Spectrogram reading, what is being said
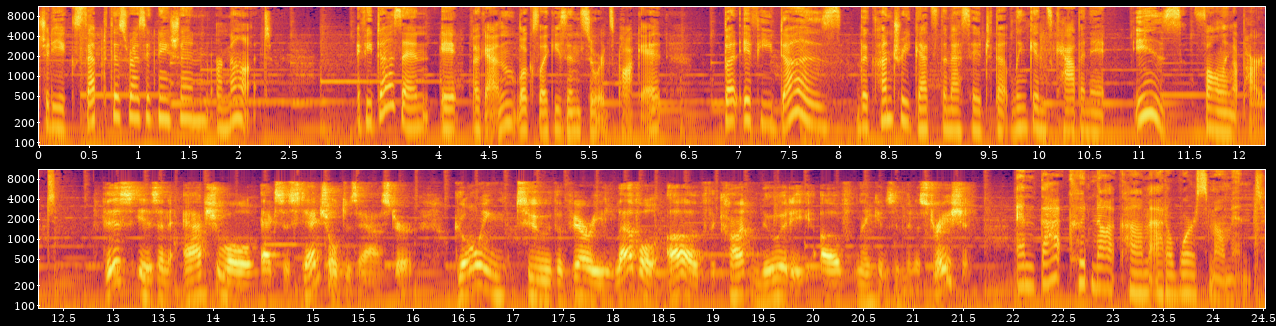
Should he accept this resignation or not? If he doesn't, it again looks like he's in Seward's pocket. But if he does, the country gets the message that Lincoln's cabinet is falling apart. This is an actual existential disaster going to the very level of the continuity of Lincoln's administration. And that could not come at a worse moment.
